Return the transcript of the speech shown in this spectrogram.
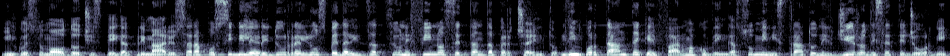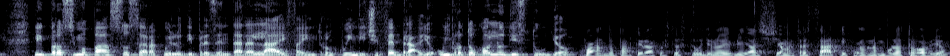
In questo modo, ci spiega il primario, sarà possibile ridurre l'ospedalizzazione fino al 70%. L'importante è che il farmaco venga somministrato nel giro di sette giorni. Il prossimo passo sarà quello di presentare all'AIFA entro il 15 febbraio un protocollo di studio. Quando partirà questo studio noi ci siamo attrezzati con un ambulatorio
